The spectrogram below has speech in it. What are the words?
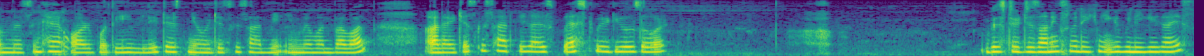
अमेजिंग है और बहुत ही लेटेस्ट न्यू वीडियोस के साथ भी, इनमें वन बाय वन अलाइटर्स के साथ भी गाइस बेस्ट वीडियोज़ और बेस्ट डिज़ाइनिंग्स में देखने को मिलेगी गाइस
